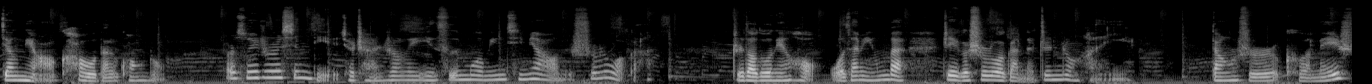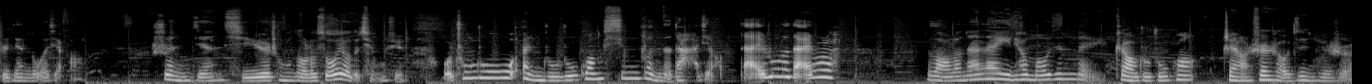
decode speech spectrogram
将鸟扣在了筐中，而随之心底却产生了一丝莫名其妙的失落感。直到多年后，我才明白这个失落感的真正含义。当时可没时间多想。瞬间，喜悦冲走了所有的情绪。我冲出屋，摁住竹筐，兴奋地大叫：“逮住了，逮住了！”姥姥拿来一条毛巾被，罩住竹筐，这样伸手进去时，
